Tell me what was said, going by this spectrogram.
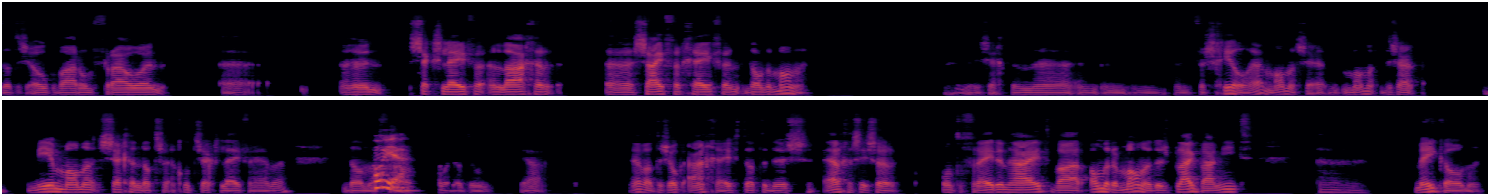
Dat is ook waarom vrouwen hun seksleven een lager cijfer geven dan de mannen. Er is echt een, een, een, een verschil. Hè? Mannen, mannen, er zijn meer mannen zeggen dat ze een goed seksleven hebben dan oh, ja. vrouwen dat doen. Ja. Wat dus ook aangeeft dat er dus ergens is er ontevredenheid waar andere mannen dus blijkbaar niet uh, meekomen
